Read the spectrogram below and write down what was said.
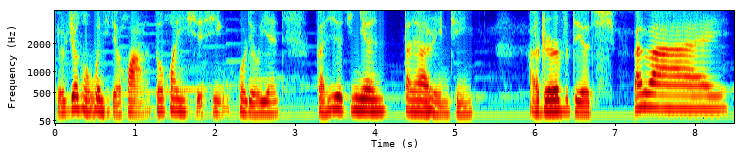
有任何问题的话，都欢迎写信或留言。感谢今天大家的聆听，I love you，拜拜。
